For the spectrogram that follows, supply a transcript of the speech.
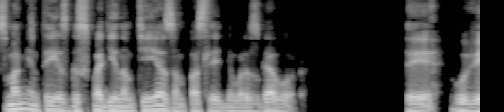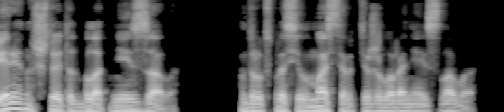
с момента их с господином Тиязом последнего разговора. «Ты уверен, что этот блат не из зала?» Вдруг спросил мастер, тяжело роняя слова.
